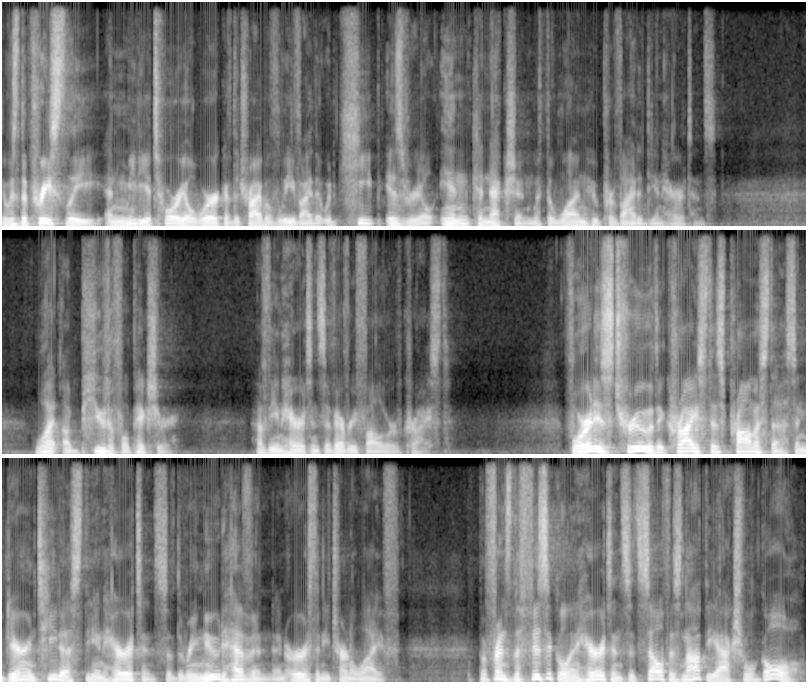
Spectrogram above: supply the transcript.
It was the priestly and mediatorial work of the tribe of Levi that would keep Israel in connection with the one who provided the inheritance. What a beautiful picture of the inheritance of every follower of Christ. For it is true that Christ has promised us and guaranteed us the inheritance of the renewed heaven and earth and eternal life. But, friends, the physical inheritance itself is not the actual goal.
